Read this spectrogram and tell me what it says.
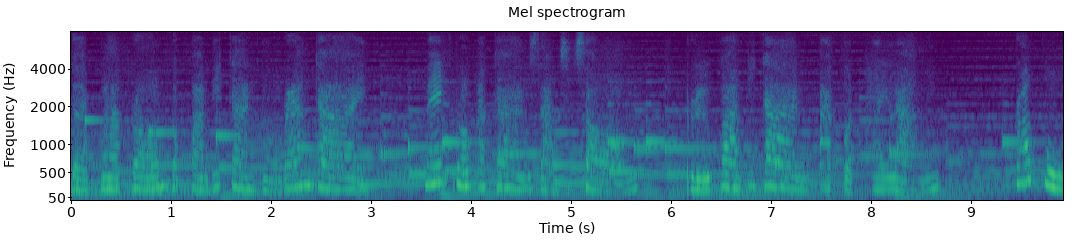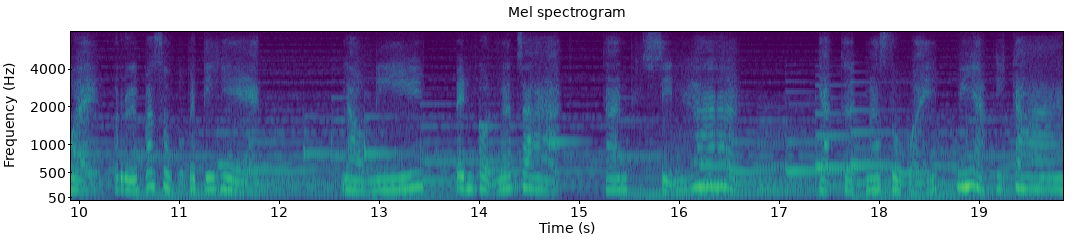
เกิดมาพร้อมกับความพิการของร่างกาย ไม่ครบอาการ 32 หรือความพิการปรากฏภายหลัง เพราะป่วยหรือประสบอุบัติเหตุ เหล่านี้เป็นผลมาจากการผิดศีลห้าอยากเกิดมาสวยไม่อยากพิการ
